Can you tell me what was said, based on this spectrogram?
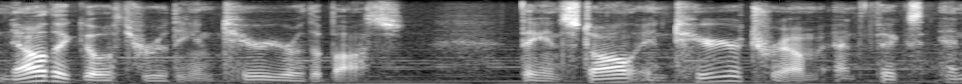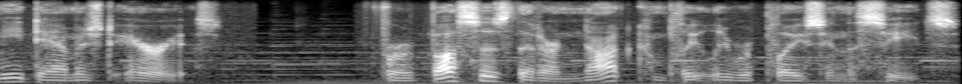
Now they go through the interior of the bus. They install interior trim and fix any damaged areas. For buses that are not completely replacing the seats,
